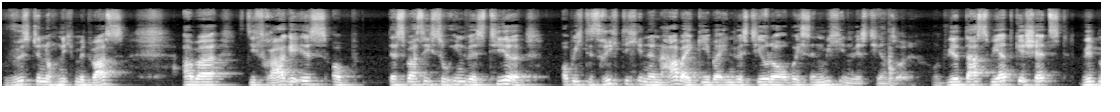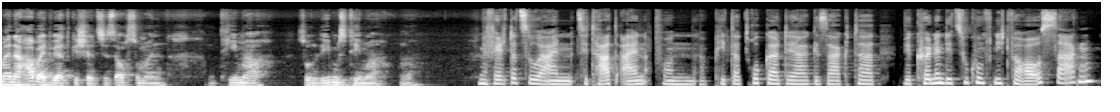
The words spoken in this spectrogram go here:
Wüsste noch nicht mit was. Aber die Frage ist, ob das, was ich so investiere, ob ich das richtig in einen Arbeitgeber investiere oder ob ich es in mich investieren soll. Und wird das wertgeschätzt? Wird meine Arbeit wertgeschätzt? Das ist auch so mein Thema, so ein Lebensthema. Ne? Mir fällt dazu ein Zitat ein von Peter Drucker, der gesagt hat, wir können die Zukunft nicht voraussagen,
